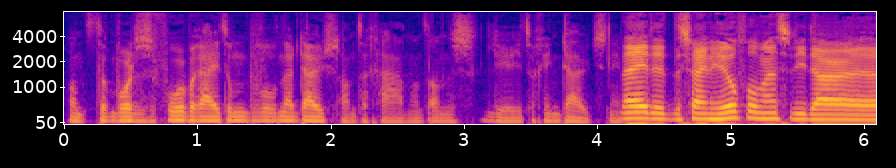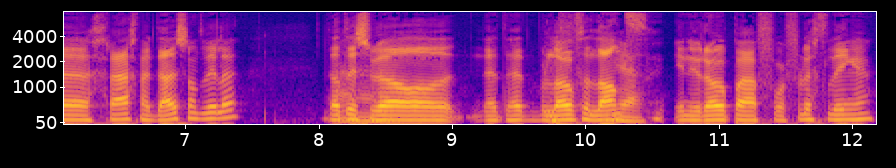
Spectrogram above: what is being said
Want dan worden ze voorbereid om bijvoorbeeld naar Duitsland te gaan. Want anders leer je toch geen Duits? Nee, er, er zijn heel veel mensen die daar eh, graag naar Duitsland willen. Dat is Ah. wel het, het beloofde land Ja. in Europa voor vluchtelingen.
